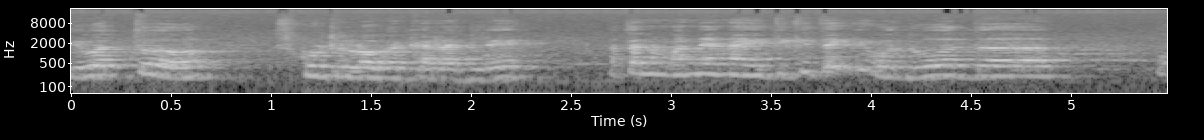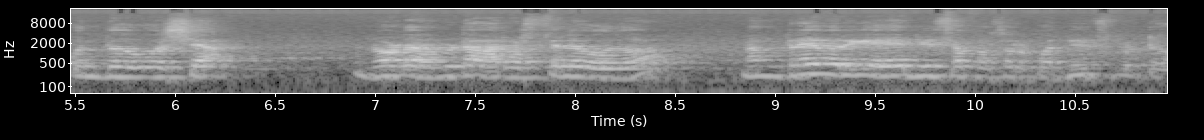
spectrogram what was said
ಇವತ್ತು ಸ್ಕೂಟ್ರಲ್ಲಿ ಹೋಗ್ಬೇಕಾರಾಗಲಿ ನಮ್ಮ ಮೊನ್ನೆ ನಾ ಇದಕ್ಕಿದ್ದಕ್ಕೆ ಒಂದು ಹೋದ, ಒಂದು ವರ್ಷ. ನೋಡೋಣ ಬಿಟ್ಟು ಆ ವರ್ಷದಲ್ಲೇ ಹೋದೋ. ನಮ್ಮ ಡ್ರೈವರ್ಗೆ ನಿಲ್ಸಪ್ಪ, ಸ್ವಲ್ಪ ನಿಲ್ಲಿಸ್ಬಿಟ್ಟು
